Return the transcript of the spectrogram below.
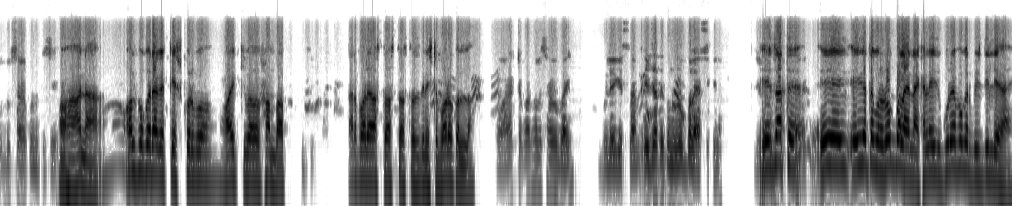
উদ্যোগ ছাড়া কোনো কিছু ও হয় না। অল্প করে আগে টেস্ট করব হয় কীভাবে সম্ভব। তারপরে আস্তে আস্তে আস্তে আস্তে জিনিসটা বড় করল ও আর একটা কথা হলো সাহেব ভাই ভুলে গেছিলাম এই যাতে কোনো রোগ বালাই আছে কিনা? এই যাতে এই যাতে কোনো রোগ বালাই নাই খালি এই গুড়ে পোকের বীজ দিলে হয়।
